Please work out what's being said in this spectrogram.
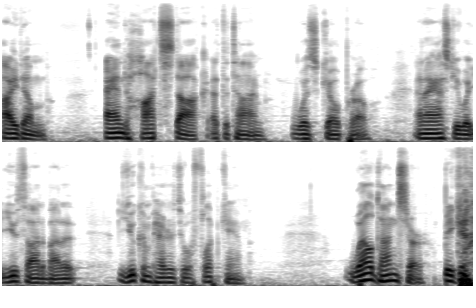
item and hot stock at the time was GoPro, and I asked you what you thought about it, you compared it to a flip cam. Well done, sir, because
